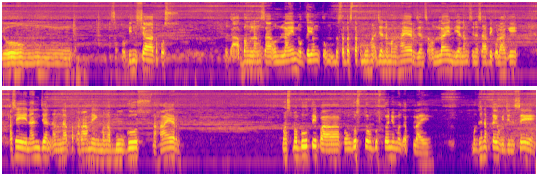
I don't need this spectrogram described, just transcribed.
yung sa probinsya tapos nag-aabang lang sa online. Huwag kayong basta-basta kumuha dyan ng mga hire dyan sa online. Yan ang sinasabi ko lagi. Kasi nandyan ang napakaraming mga bugos na hire. Mas mabuti pa kung gusto gusto nyo mag-apply maghanap kayong agency.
